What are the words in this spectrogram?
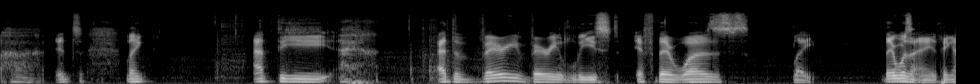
Uh, it's like at the at the very very least, if there was like there wasn't anything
